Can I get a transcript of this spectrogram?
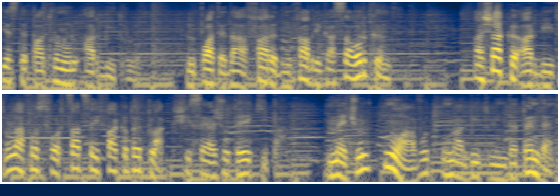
este patronul arbitrului. Îl poate da afară din fabrica sa oricând. Așa că arbitrul a fost forțat să-i facă pe plac și să-i ajute echipa. Meciul nu a avut un arbitru independent.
